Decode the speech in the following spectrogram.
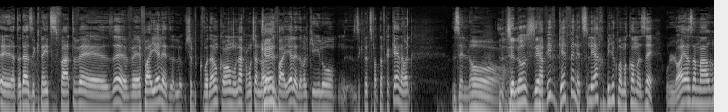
אה, אתה יודע, זקני צפת וזה, ואיפה הילד, שכבודם במקומם מונח, למרות שאני לא כן. יודעת איפה הילד, אבל כאילו, זקני צפת דווקא כן, אבל זה לא... זה לא זה. ואביב גפן הצליח בדיוק במקום הזה. הוא לא היה זמר,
